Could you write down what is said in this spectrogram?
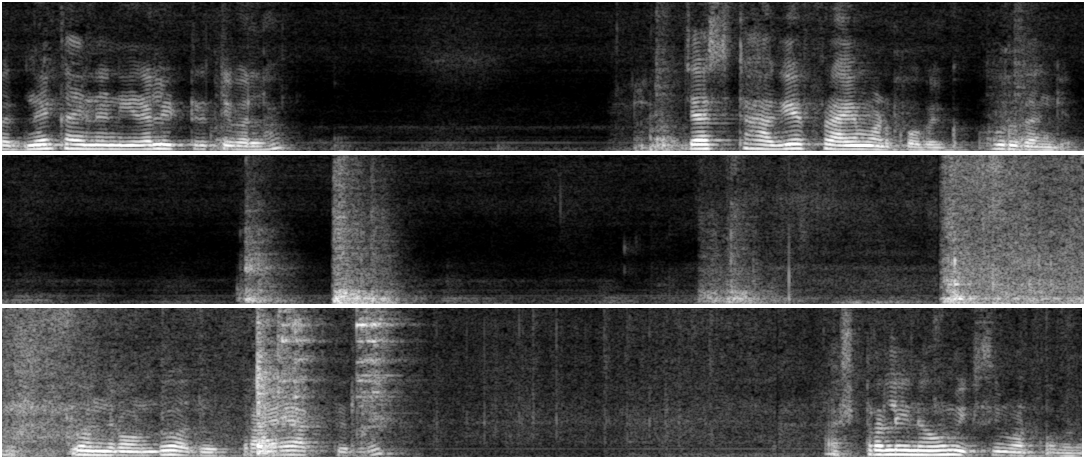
ಬದನೆಕಾಯಿನ ನೀರಲ್ಲಿ ಇಟ್ಟಿರ್ತೀವಲ್ಲ? ಜಸ್ಟ್ ಹಾಗೆ ಫ್ರೈ ಮಾಡ್ಕೋಬೇಕು, ಹುರಿದಂಗೆ. ಒಂದು ರೌಂಡು ಅದು ಫ್ರೈ ಆಗ್ತಿರಲಿ. ಅಷ್ಟರಲ್ಲಿ ನಾವು ಮಿಕ್ಸಿ ಮಾಡ್ಕೊಬೇಡ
